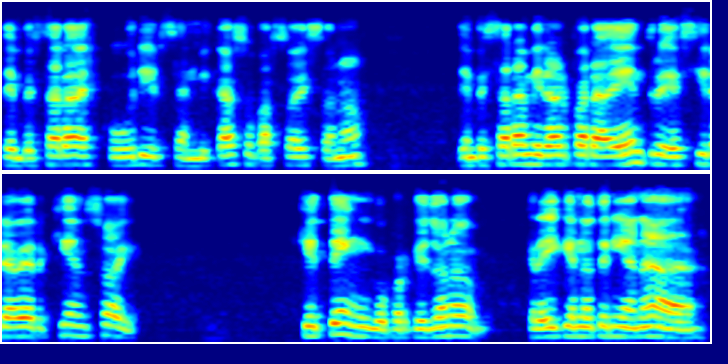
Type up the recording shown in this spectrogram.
de empezar a descubrirse. En mi caso pasó eso, ¿no? De empezar a mirar para adentro y decir, a ver, ¿quién soy? qué tengo, porque yo no creí que no tenía nada.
